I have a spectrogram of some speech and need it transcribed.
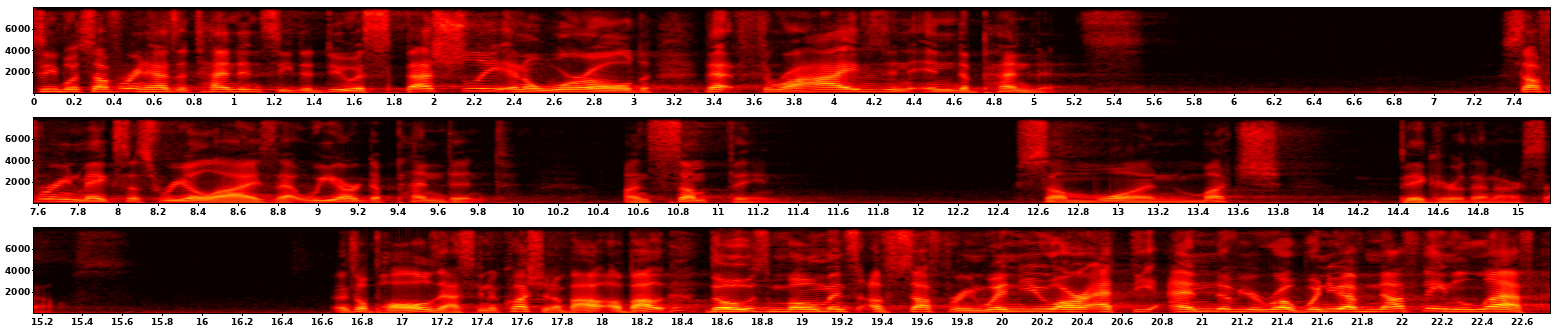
See, what suffering has a tendency to do, especially in a world that thrives in independence, suffering makes us realize that we are dependent on something someone much bigger than ourselves. And so Paul is asking a question about, about those moments of suffering, when you are at the end of your rope, when you have nothing left,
